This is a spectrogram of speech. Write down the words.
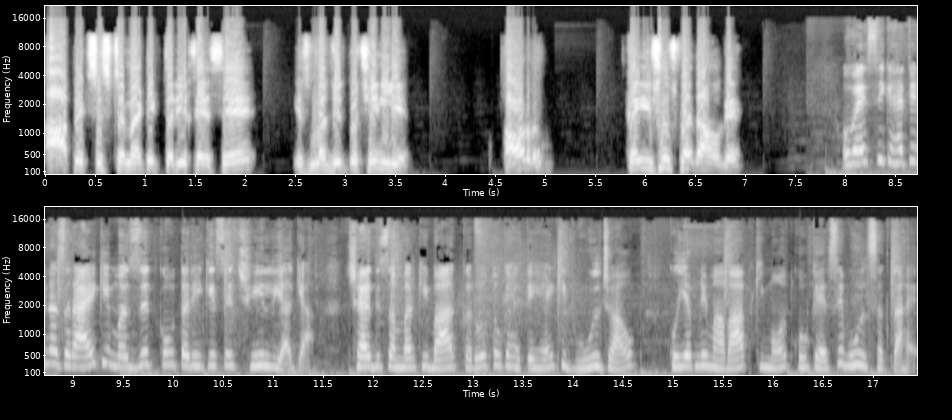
आप एक सिस्टमेटिक तरीके से इस मस्जिद को छीन लिए और कई इश्यूज़ पैदा हो गए। ओवैसी कहते नज़र आए कि मस्जिद को तरीके से छीन लिया गया। 6 दिसंबर की बात करो तो कहते हैं कि भूल जाओ। कोई अपने माँ बाप की मौत को कैसे भूल सकता है?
